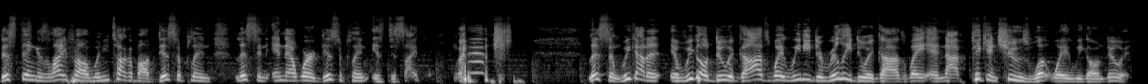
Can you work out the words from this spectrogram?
This thing is lifestyle. When you talk about discipline, listen, in that word discipline is disciple. listen, we gotta, if we go do it God's way, we need to really do it God's way and not pick and choose what way we gonna do it.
